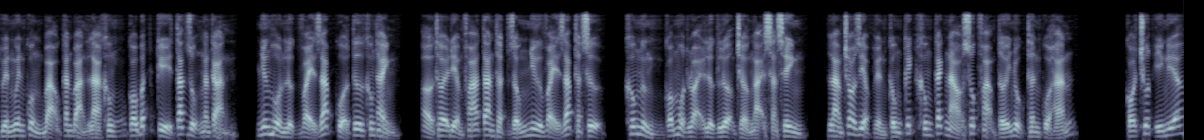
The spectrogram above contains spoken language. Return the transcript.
huyền nguyên cuồng bạo căn bản là không có bất kỳ tác dụng ngăn cản, nhưng hồn lực vải giáp của tư không thành, ở thời điểm phá tan thật giống như vải giáp thật sự, không ngừng có một loại lực lượng trở ngại sản sinh, làm cho diệp huyền công kích không cách nào xúc phạm tới nhục thân của hắn. Có chút ý nghĩa.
